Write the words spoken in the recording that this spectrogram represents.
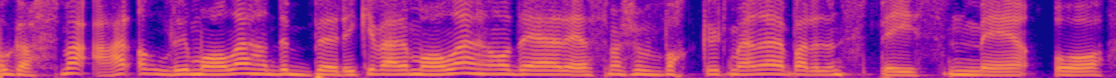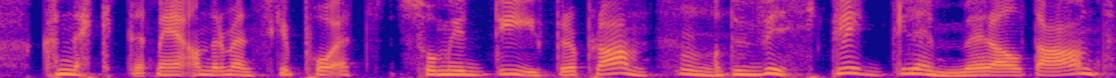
orgasme er aldri målet. Det bør ikke være målet, og det er det som er så vakkert med det. Bare den spacen med å connecte med andre mennesker på et så mye dypere plan. At du virkelig glemmer alt annet,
